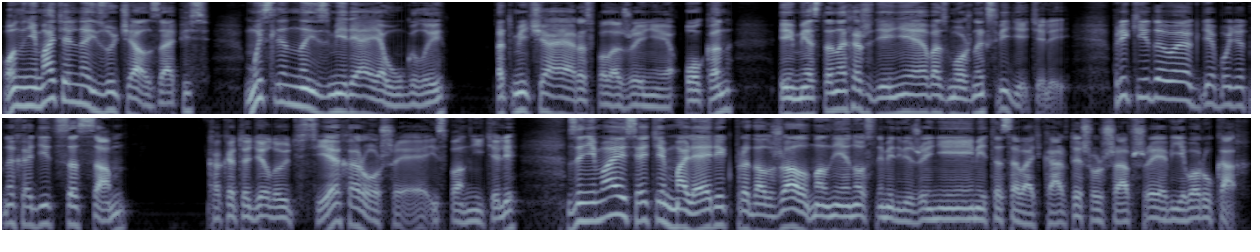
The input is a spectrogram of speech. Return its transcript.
он внимательно изучал запись, мысленно измеряя углы, отмечая расположение окон и местонахождение возможных свидетелей, прикидывая, где будет находиться сам, как это делают все хорошие исполнители. Занимаясь этим, Малярик продолжал молниеносными движениями тасовать карты, шуршавшие в его руках.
